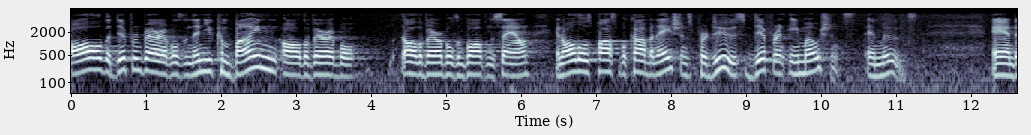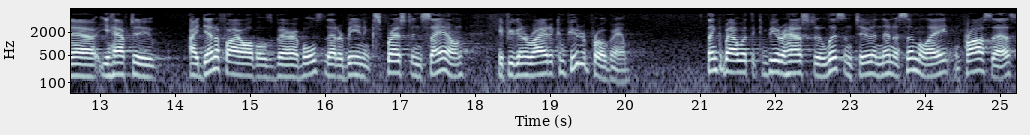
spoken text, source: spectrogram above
all the different variables, and then you combine all the variable all the variables involved in the sound, And all those possible combinations produce different emotions and moods. And uh, you have to identify all those variables that are being expressed in sound if you're going to write a computer program. Think about what the computer has to listen to and then assimilate and process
